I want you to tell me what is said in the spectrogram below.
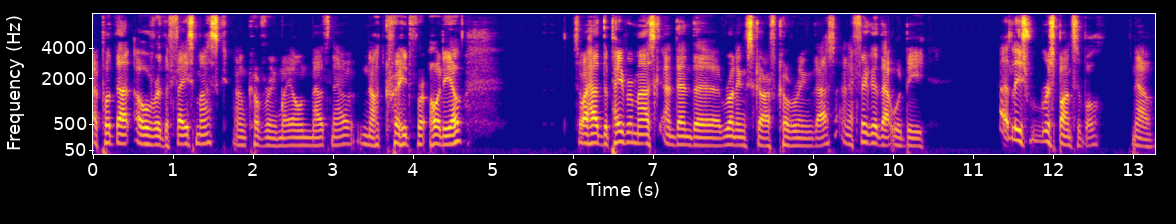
I put that over the face mask. I'm covering my own mouth now. Not great for audio. So I had the paper mask and then the running scarf covering that, and I figured that would be at least responsible. Now,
